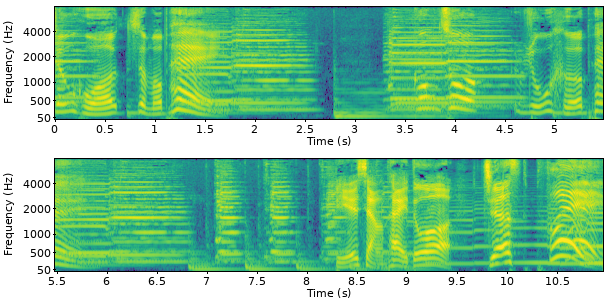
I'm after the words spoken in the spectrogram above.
生活怎么配？工作如何配？别想太多，Just play。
